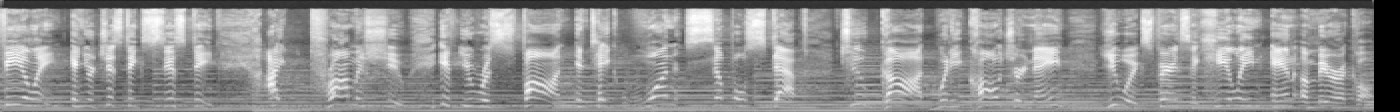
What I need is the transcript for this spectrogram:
feeling and you're just existing. I promise you, if you respond and take one simple step to God when he calls your name, you will experience a healing and a miracle.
